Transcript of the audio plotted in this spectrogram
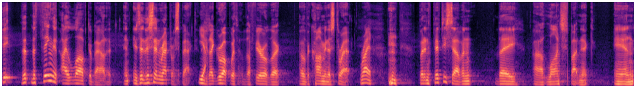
It, the, the thing that I loved about it, and is that this is in retrospect, Yeah. because I grew up with the fear of the, of the communist threat. Right. But in 57, they uh, launched Sputnik, and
